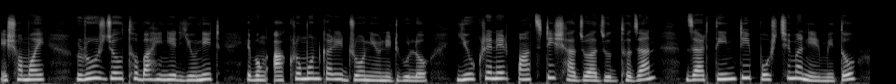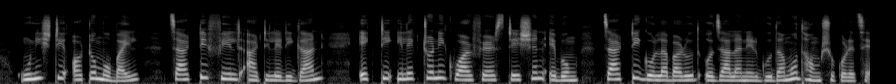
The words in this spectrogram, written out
এ সময় রুশ যৌথ বাহিনীর ইউনিট এবং আক্রমণকারী ড্রোন ইউনিটগুলো ইউক্রেনের পাঁচটি সাজোয়া যুদ্ধযান, যার তিনটি পশ্চিমা নির্মিত, উনিশটি অটোমোবাইল, চারটি ফিল্ড আর্টিলারি গান, একটি ইলেকট্রনিক ওয়ারফেয়ার স্টেশন এবং চারটি গোলাবারুদ ও জ্বালানির গুদামও ধ্বংস করেছে।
